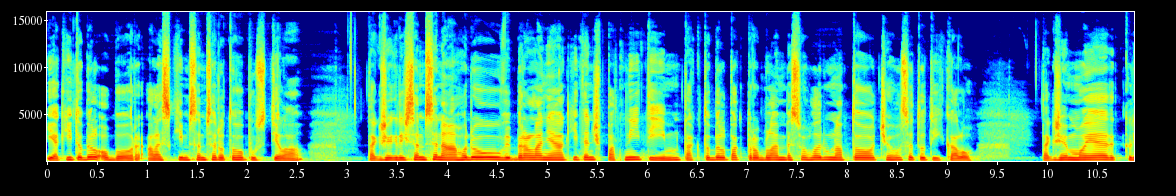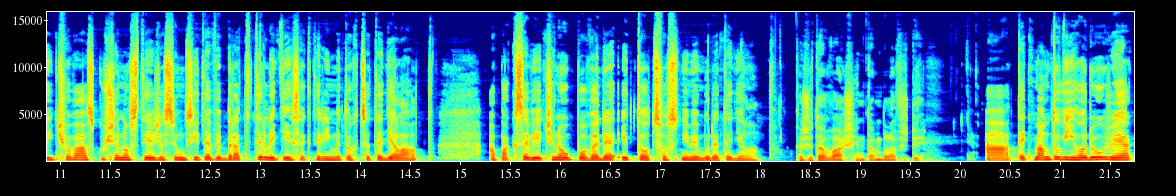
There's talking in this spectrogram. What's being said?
jaký to byl obor, ale s kým jsem se do toho pustila. Takže když jsem se náhodou vybrala nějaký ten špatný tým, tak to byl pak problém bez ohledu na to, čeho se to týkalo. Takže moje klíčová zkušenost je, že si musíte vybrat ty lidi, se kterými to chcete dělat a pak se většinou povede i to, co s nimi budete dělat. Takže ta vášeň tam byla vždy. A teď mám tu výhodu, že jak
